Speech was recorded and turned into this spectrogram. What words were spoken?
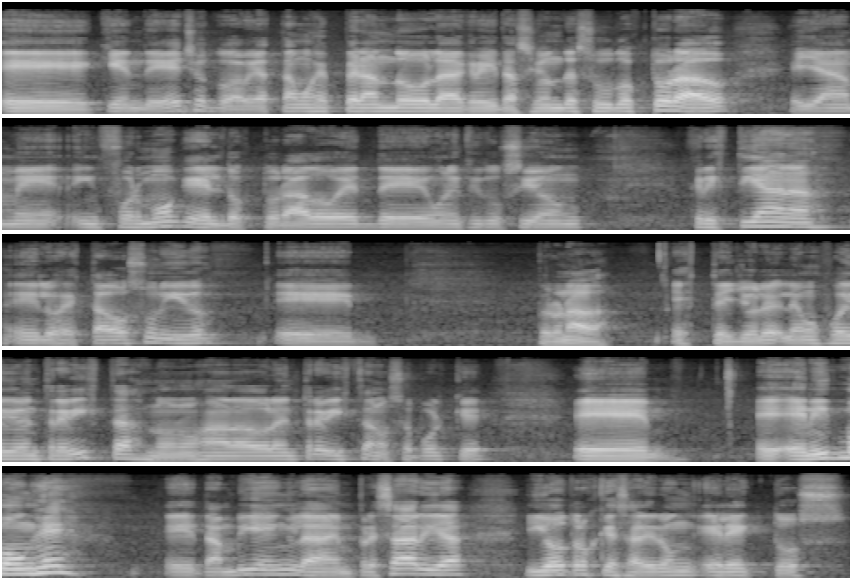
eh, quien de hecho todavía estamos esperando la acreditación de su doctorado. Ella me informó que el doctorado es de una institución cristiana en los Estados Unidos. Eh, pero nada, este, yo le, hemos pedido entrevistas, no nos ha dado la entrevista, no sé por qué. Eh, Enid Monge, eh, también la empresaria y otros que salieron electos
